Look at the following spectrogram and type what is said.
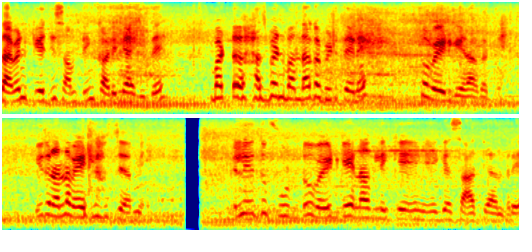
ಸೆವೆನ್ ಕೆ ಜಿ ಸಮಥಿಂಗ್ ಕಡಿಮೆ ಆಗಿದೆ. ಬಟ್ ಹಸ್ಬೆಂಡ್ ಬಂದಾಗ ಬಿಡ್ತೇನೆ ಸೊ ವೆಯ್ಟ್ ಗೇನ್ ಆಗುತ್ತೆ. ಇದು ನನ್ನ ವೆಯ್ಟ್ ಲಾಸ್ ಜರ್ನಿ ಇಲ್ಲಿದ್ದು ಫುಡ್ಡು ವೆಯ್ಟ್ ಗೇನ್ ಆಗಲಿಕ್ಕೆ ಹೇಗೆ ಸಾಧ್ಯ ಅಂದರೆ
